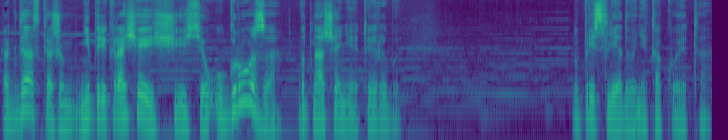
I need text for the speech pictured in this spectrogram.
когда, скажем, непрекращающаяся угроза в отношении этой рыбы, ну, преследование какое-то,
